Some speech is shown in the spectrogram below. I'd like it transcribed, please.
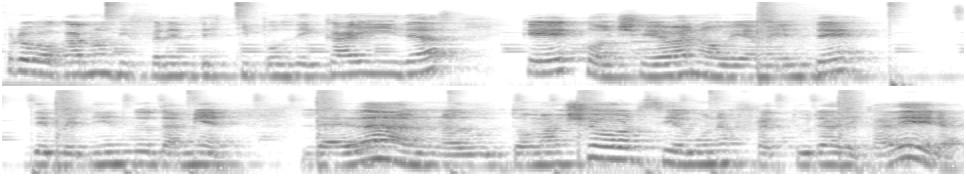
provocarnos diferentes tipos de caídas que conllevan obviamente dependiendo también la edad en un adulto mayor, si alguna fractura de cadera.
